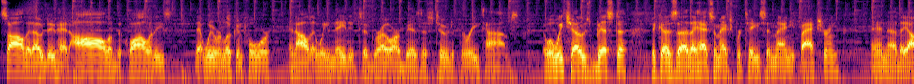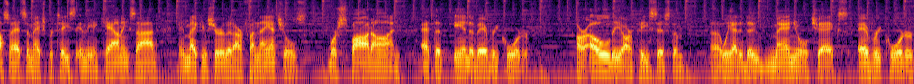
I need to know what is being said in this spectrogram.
Saw that Odoo had all of the qualities that we were looking for and all that we needed to grow our business two to three times. Well, we chose Bista because uh, they had some expertise in manufacturing and uh, they also had some expertise in the accounting side and making sure that our financials were spot on at the end of every quarter. Our old ERP system, uh, we had to do manual checks every quarter.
